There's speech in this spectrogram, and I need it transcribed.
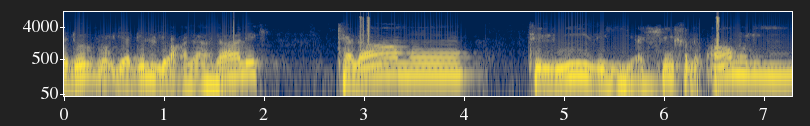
يدل, يدل على ذلك كلام تلميذه الشيخ الآملي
